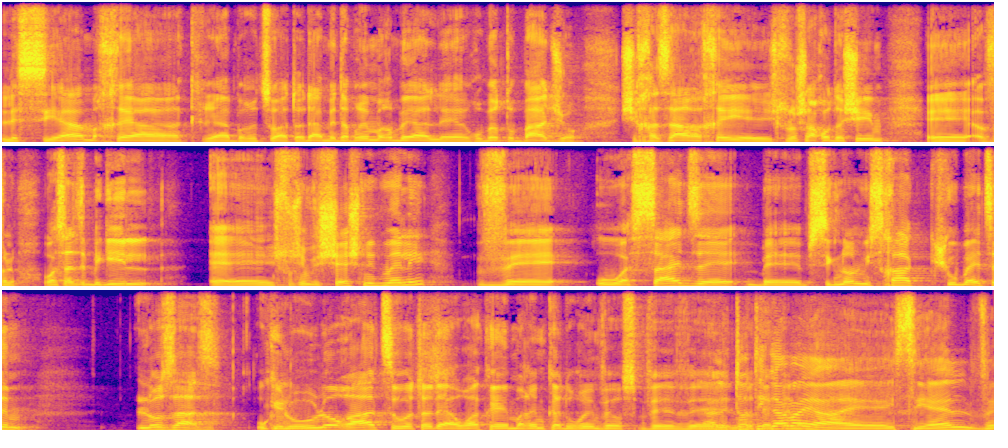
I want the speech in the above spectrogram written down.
לשיאם אחרי הקריאה ברצועה, אתה יודע, מדברים הרבה על אה, רוברטו באג'ו, שחזר אחרי אה, שלושה חודשים, אה, אבל הוא עשה את זה בגיל אה, 36 נדמה לי, והוא עשה את זה בסגנון משחק שהוא בעצם לא זז. הוא כאילו, הוא לא רץ, הוא, אתה יודע, הוא רק אה, מרים כדורים ו... ו- ו- לטוטי גם. היה אה, ACL, ו...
